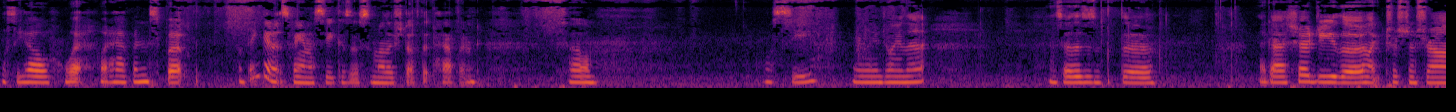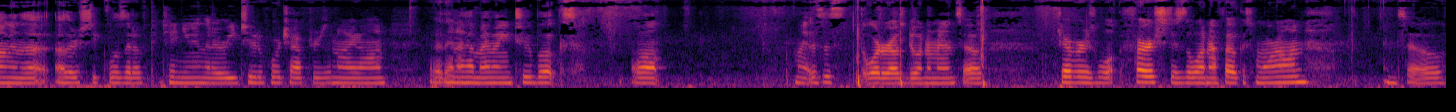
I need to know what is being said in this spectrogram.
we'll see how what what happens. But I'm thinking it's fantasy because of some other stuff that happened. So, we'll see. Really enjoying that. And so this is the, like I showed you the, like Tristan Strong and the other sequels that I'm continuing that I read two to four chapters a night on. But then I have my main two books. Well, my, this is the order I was doing them in. So, whichever is first is the one I focus more on. And so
